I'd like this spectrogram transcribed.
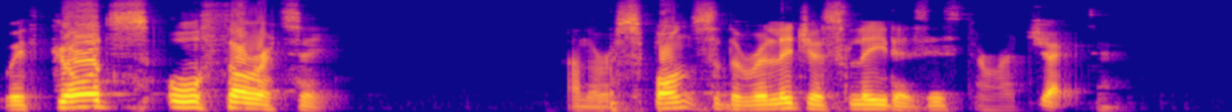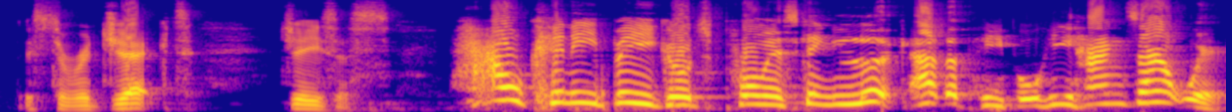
with God's authority. And the response of the religious leaders is to reject him, is to reject Jesus. How can he be God's promised king? Look at the people he hangs out with.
